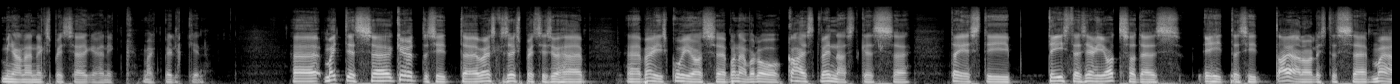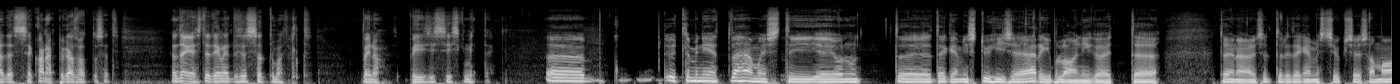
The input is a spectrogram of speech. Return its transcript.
mina olen Ekspressi ajakirjanik Märt Belkin. Mattias, kirjutasid värskes Ekspressis ühe päris kurioose põneva loo kahest vennast, kes täiesti teistes eri otsades ehitasid ajaloolistesse majadesse kanepikasvatused. no täiesti teineteisest sõltumatult. või noh, või siis siiski mitte? Ütleme nii, et vähemasti ei olnud tegemist ühise äriplaaniga, et tõenäoliselt oli tegemist niisuguse sama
